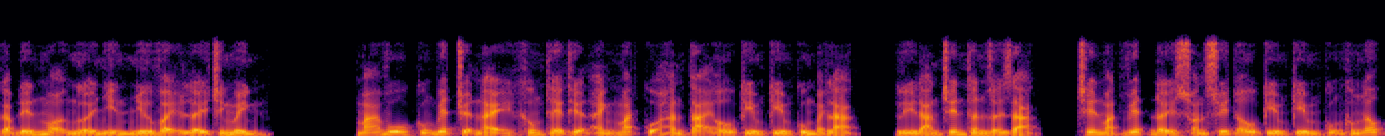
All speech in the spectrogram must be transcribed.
gặp đến mọi người nhìn như vậy lấy chính mình. Mã vũ cũng biết chuyện này không thể thiện ánh mắt của hắn tại âu kim kim cùng bạch lạc, ly đán trên thân rời rạc, trên mặt viết đầy xoắn suýt âu kim kim cũng không đốc.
